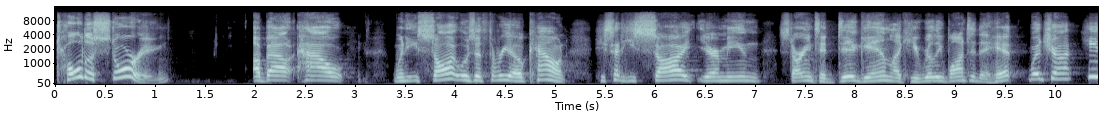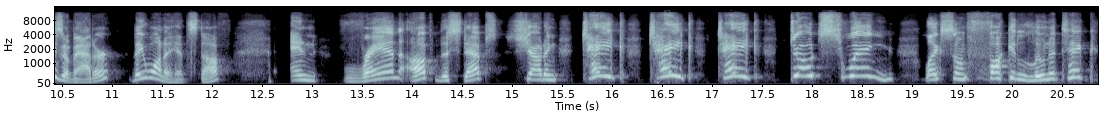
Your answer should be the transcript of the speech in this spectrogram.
told a story about how when he saw it was a 3-0 count, he said he saw Yermin starting to dig in like he really wanted to hit, which uh, he's a batter. They want to hit stuff. And ran up the steps shouting, Take, take, take, don't swing, like some fucking lunatic,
